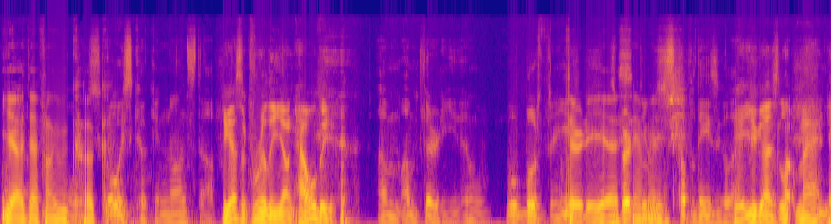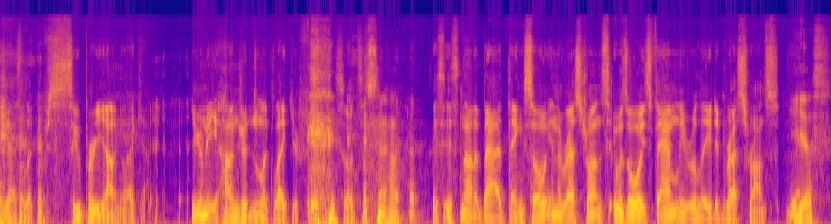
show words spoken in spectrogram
Yeah, definitely we always, cook. Always cooking nonstop. You guys look really young. How old are you? I'm I'm 30 and we're, we're both 30. 30, yeah, His birthday same was age. just a couple days ago. yeah. You guys look man. You guys look super young. Like you're gonna be 100 and look like you're 50. So it's No. it's, it's not a bad thing. So in the restaurants, it was always family related restaurants. Yeah. Yes.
